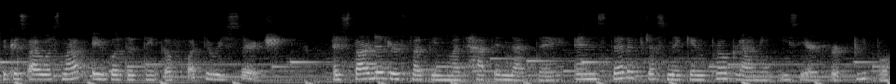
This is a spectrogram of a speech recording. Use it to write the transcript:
because I was not able to think of what to research. I started reflecting what happened that day, and instead of just making programming easier for people,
